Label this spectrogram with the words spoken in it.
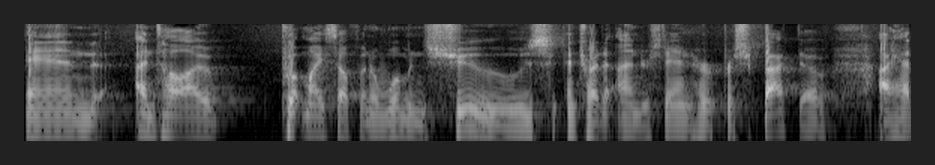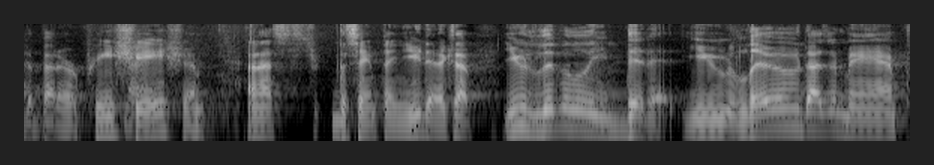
And until i put myself in a woman's shoes and try to understand her perspective i had a better appreciation. And that's the same thing you did except you literally did it. You lived as a man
